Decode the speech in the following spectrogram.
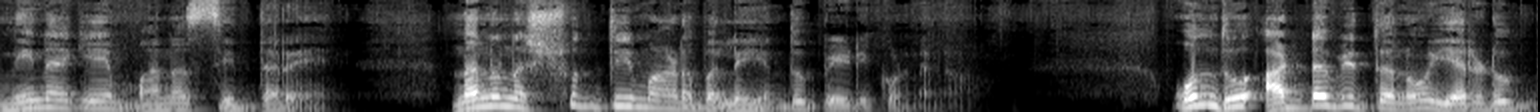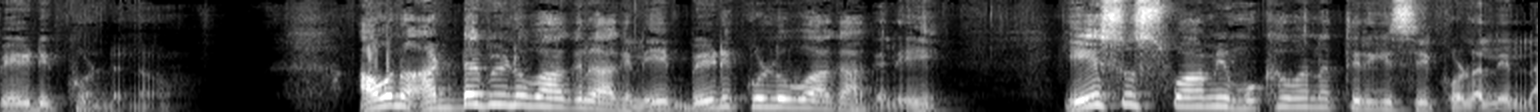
ನಿನಗೆ ಮನಸ್ಸಿದ್ದರೆ ನನ್ನನ್ನು ಶುದ್ಧಿ ಮಾಡಬಲ್ಲೆ ಎಂದು ಬೇಡಿಕೊಂಡನು. ಒಂದು ಅಡ್ಡ ಬಿದ್ದನು ಎರಡು ಬೇಡಿಕೊಂಡನು. ಅವನು ಅಡ್ಡ ಬೀಳುವಾಗಲಾಗಲಿ ಬೇಡಿಕೊಳ್ಳುವಾಗಲಿ, ಯೇಸು ಸ್ವಾಮಿ ಮುಖವನ್ನು ತಿರುಗಿಸಿಕೊಳ್ಳಲಿಲ್ಲ,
